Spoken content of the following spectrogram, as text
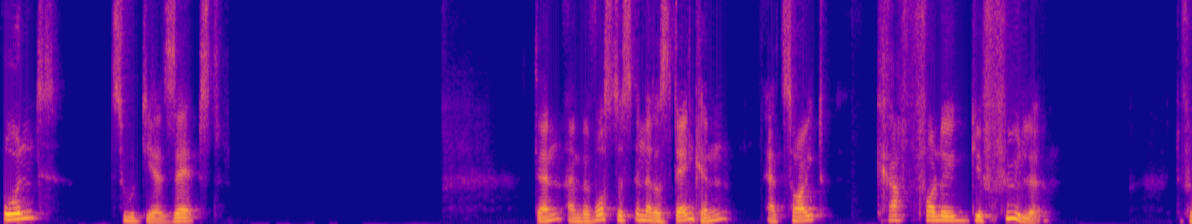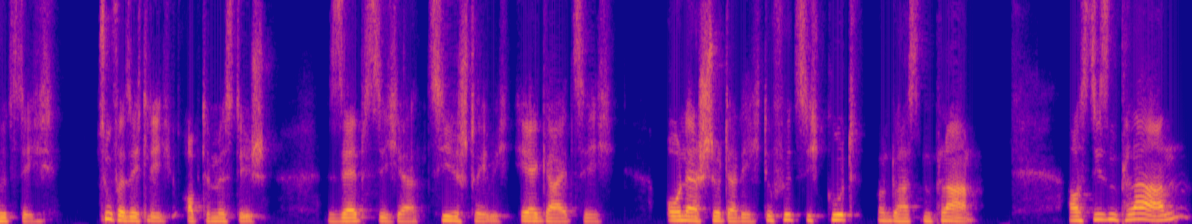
und zu dir selbst. Denn ein bewusstes inneres Denken erzeugt kraftvolle Gefühle. Du fühlst dich zuversichtlich, optimistisch, selbstsicher, zielstrebig, ehrgeizig, unerschütterlich, du fühlst dich gut und du hast einen Plan. Aus diesem Plan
